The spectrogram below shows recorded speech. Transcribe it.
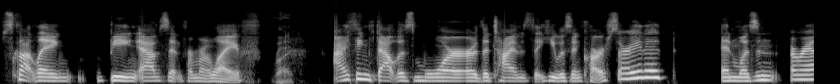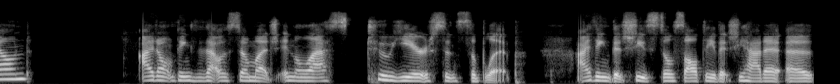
Scott Lang being absent from her life, Right. I think that was more the times that he was incarcerated and wasn't around. I don't think that that was so much in the last two years since the blip. I think that she's still salty that she had a, a,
